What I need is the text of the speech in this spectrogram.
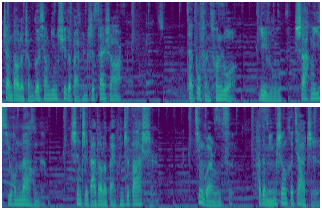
占到了整个香槟区的百分之三十二。在部分村落，例如 s h a k l i s u h m a n 甚至达到了百分之八十。尽管如此，它的名声和价值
